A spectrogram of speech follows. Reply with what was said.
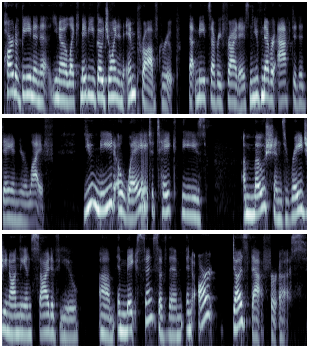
part of being in a, you know, like maybe you go join an improv group that meets every Fridays and you've never acted a day in your life. You need a way to take these emotions raging on the inside of you um, and make sense of them. And art does that for us.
